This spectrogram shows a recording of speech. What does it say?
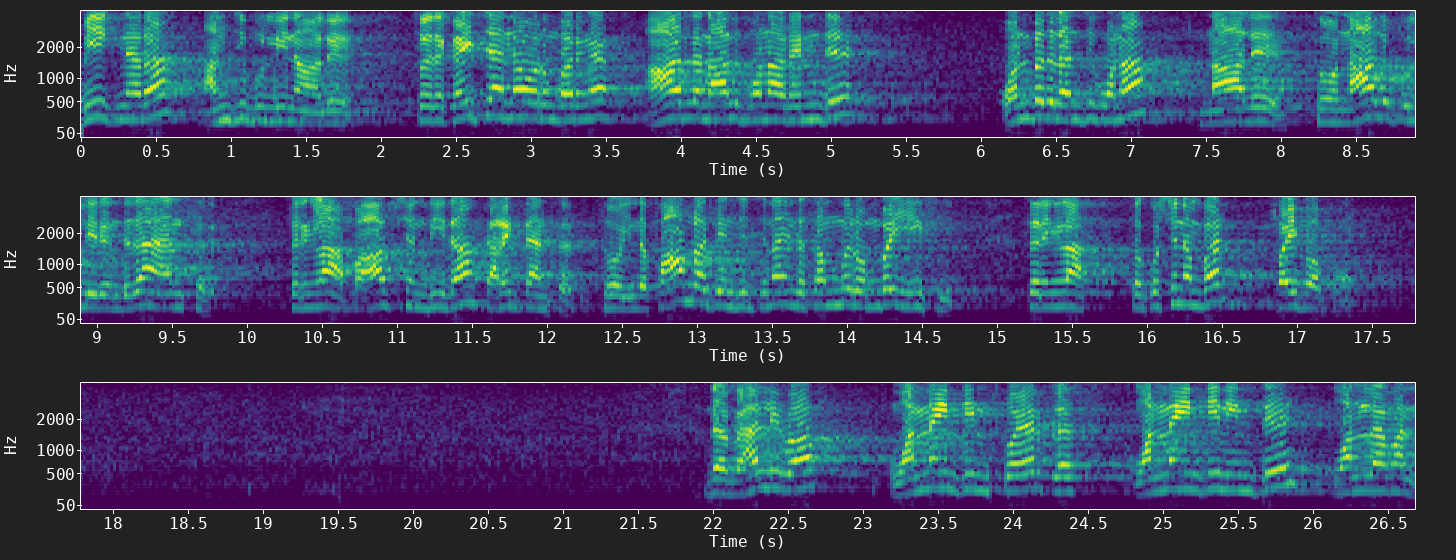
பிக்கு நேராக அஞ்சு புள்ளி நாலு. ஸோ இதை கழிச்சா என்ன வரும் பாருங்க? ஆறில் நாலு போனால் ரெண்டு ஒன்பதுல அஞ்சு போனால் நாலு. ஸோ நாலு புள்ளி ரெண்டு தான் ஆன்சர் சரிங்களா? அப்போ ஆப்ஷன் டி தான் கரெக்ட் ஆன்சர் ஸோ இந்த ஃபார்முலா தெரிஞ்சிச்சுன்னா இந்த சம்மு ரொம்ப ஈஸி சரிங்களா? ஸோ கொஸ்டின் நம்பர் ஃபைவ் பார்ப்போம். The value of one nineteen square plus one nineteen into one eleven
